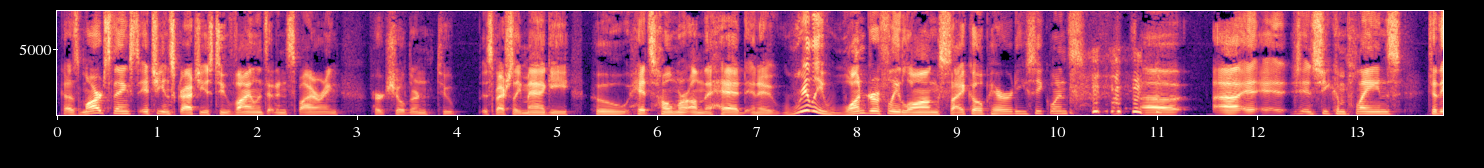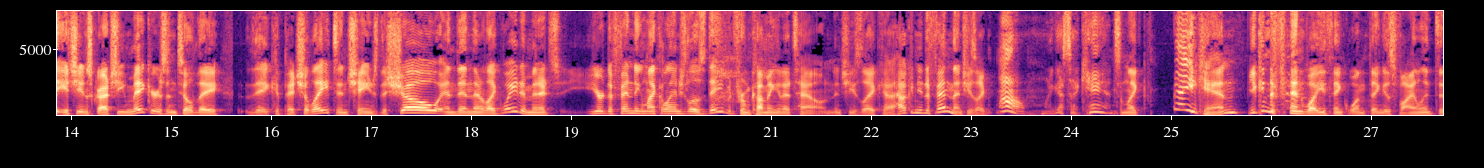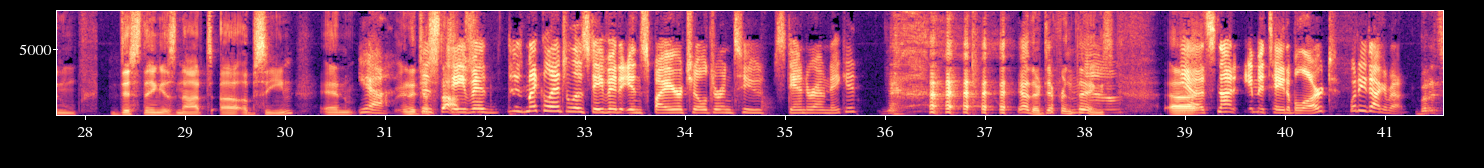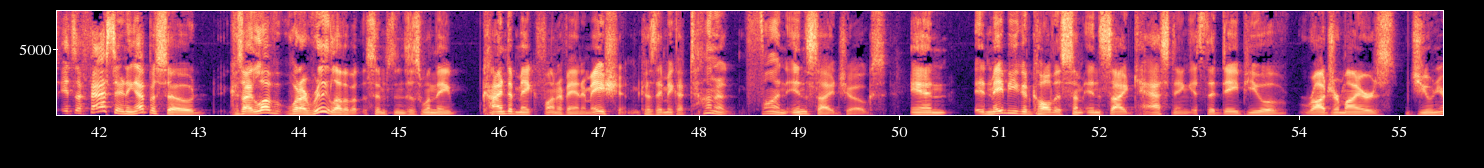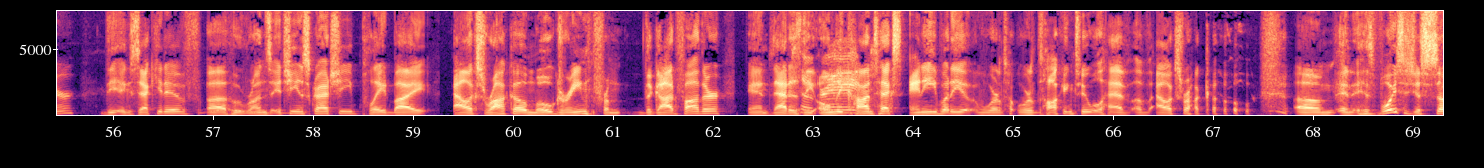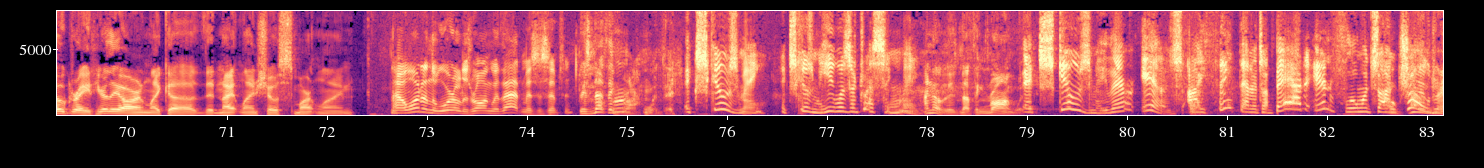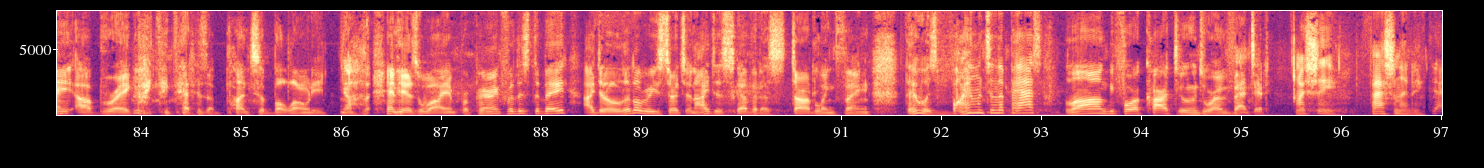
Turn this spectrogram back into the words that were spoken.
Because Marge thinks Itchy and Scratchy is too violent and inspiring her children to, especially Maggie, who hits Homer on the head in a really wonderfully long psycho parody sequence. uh, uh, it- it- and she complains to the Itchy and Scratchy makers until they they capitulate and change the show, and then they're like, "Wait a minute, you're defending Michelangelo's David from coming into town," and she's like, uh, "How can you defend that?" She's like, "Oh, I guess I can't." I'm like, "Yeah, you can. You can defend why you think one thing is violent and this thing is not uh, obscene." And Yeah. and it does just stops. David does Michelangelo's David inspire children to stand around naked? yeah, they're different things. yeah, it's not imitatable art. What are you talking about? But it's it's a fascinating episode because I love what I really love about The Simpsons is when they kind of make fun of animation because they make a ton of fun inside jokes and. And maybe you could call this some inside casting. It's the debut of Roger Myers Jr., the executive uh, who runs Itchy and Scratchy, played by Alex Rocco, Moe Greene from The Godfather, and that is So the only context anybody we're, we're talking to will have of Alex Rocco. um, and his voice is just so great. Here they are in like uh, the Nightline show Smartline. Now, what in the world is wrong with that, Mrs. Simpson? There's nothing wrong with it. Excuse me. Excuse me. He was addressing me. I know there's nothing wrong with it. Excuse me. There is. I think that it's a bad influence on Oh, children. Give me a break. I think that is a bunch of baloney. And here's why. In preparing for this debate, I did a little research and I discovered a startling thing. There was violence in the past long before cartoons were invented. I see. Fascinating.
